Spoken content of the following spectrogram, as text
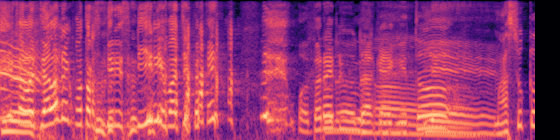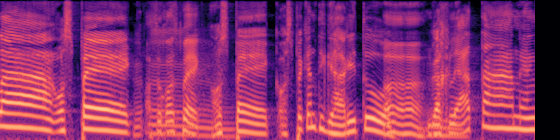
Kalau jalan naik motor sendiri-sendiri sama cewek. Motornya udah, dua. udah kayak gitu. Iya. Masuklah ospek. Masuk ospek. Ospek, ospek kan tiga hari tuh. Nggak kelihatan yang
